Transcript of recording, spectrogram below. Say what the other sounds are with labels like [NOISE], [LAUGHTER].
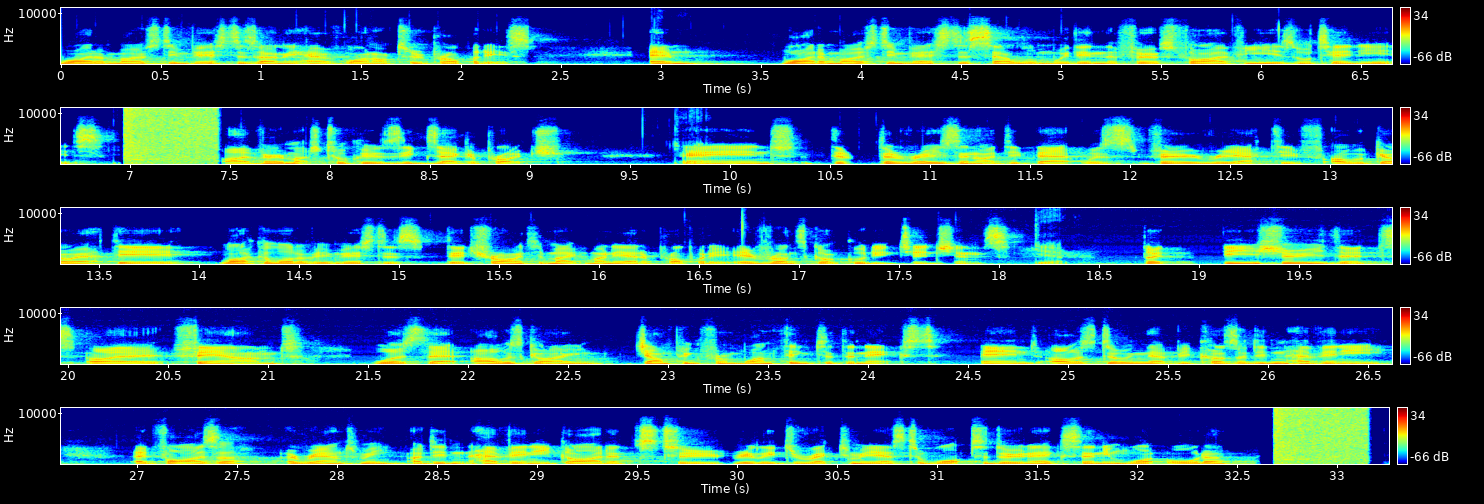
why do most investors only have one or two properties? And why do most investors sell them within the first five years or 10 years? I very much took a zigzag approach. Yeah. And the, the reason I did that was very reactive. I would go out there, like a lot of investors, they're trying to make money out of property. Everyone's got good intentions. Yeah. But the issue that I found was that I was going, jumping from one thing to the next. And I was doing that because I didn't have any advisor around me. I didn't have any guidance to really direct me as to what to do next and in what order.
